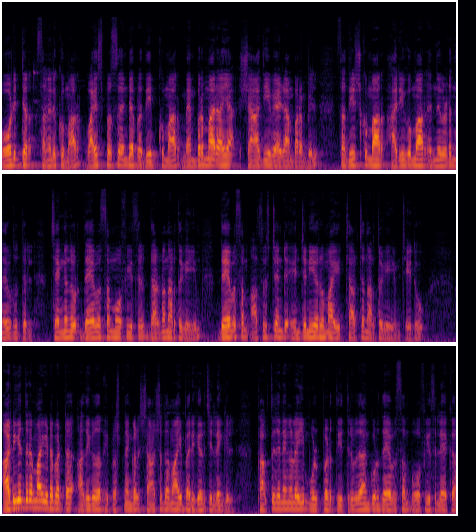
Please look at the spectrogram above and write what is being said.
auditor Sanalkumar vice president Pradeep Kumar മെമ്പർമാരായ ഷാജി വേഴാമ്പറമ്പിൽ സതീഷ് കുമാർ ഹരികുമാർ എന്നിവരുടെ നേതൃത്വത്തിൽ ചെങ്ങന്നൂർ ദേവസ്വം ഓഫീസിൽ ധർണ നടത്തുകയും ദേവസ്വം അസിസ്റ്റന്റ് എഞ്ചിനീയറുമായി ചർച്ച നടത്തുകയും ചെയ്തു. അടിയന്തരമായി ഇടപെട്ട് അധികൃതർ ഈ പ്രശ്നങ്ങൾ ശാശ്വതമായി പരിഹരിച്ചില്ലെങ്കിൽ ഭക്തജനങ്ങളെയും ഉൾപ്പെടുത്തി തിരുവിതാംകൂർ ദേവസ്വം ഓഫീസിലേക്ക്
